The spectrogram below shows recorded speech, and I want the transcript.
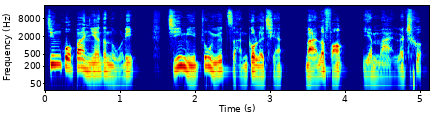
经过半年的努力，吉米终于攒够了钱，买了房，也买了车。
